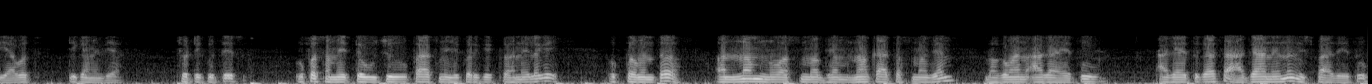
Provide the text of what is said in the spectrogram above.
यावत टीका में दिया। छोटे कुत्ते उपसमेत ऊंचू पास में ही करके कहने लगे उक्तवंत अन्नम नो अस्मभ्यम, न का तस्मभ्यम, भगवान आगायतु। आगायतु का आगान निष्पादयतु।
